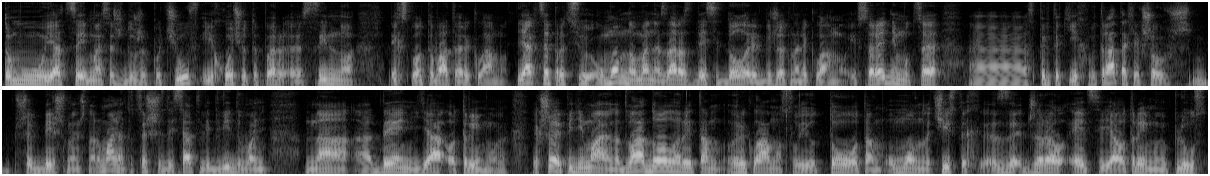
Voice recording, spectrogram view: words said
Тому я цей меседж дуже почув і хочу тепер е, сильно експлуатувати рекламу. Як це працює? Умовно, у мене зараз 10 доларів бюджет на рекламу. І в середньому це е, при таких витратах, якщо ще більш-менш нормально, то це 60 відвідувань на е, день я отримую. Якщо я піднімаю на 2 долари там рекламу свою, то там умовно чистих з джерел Etsy я отримую плюс.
